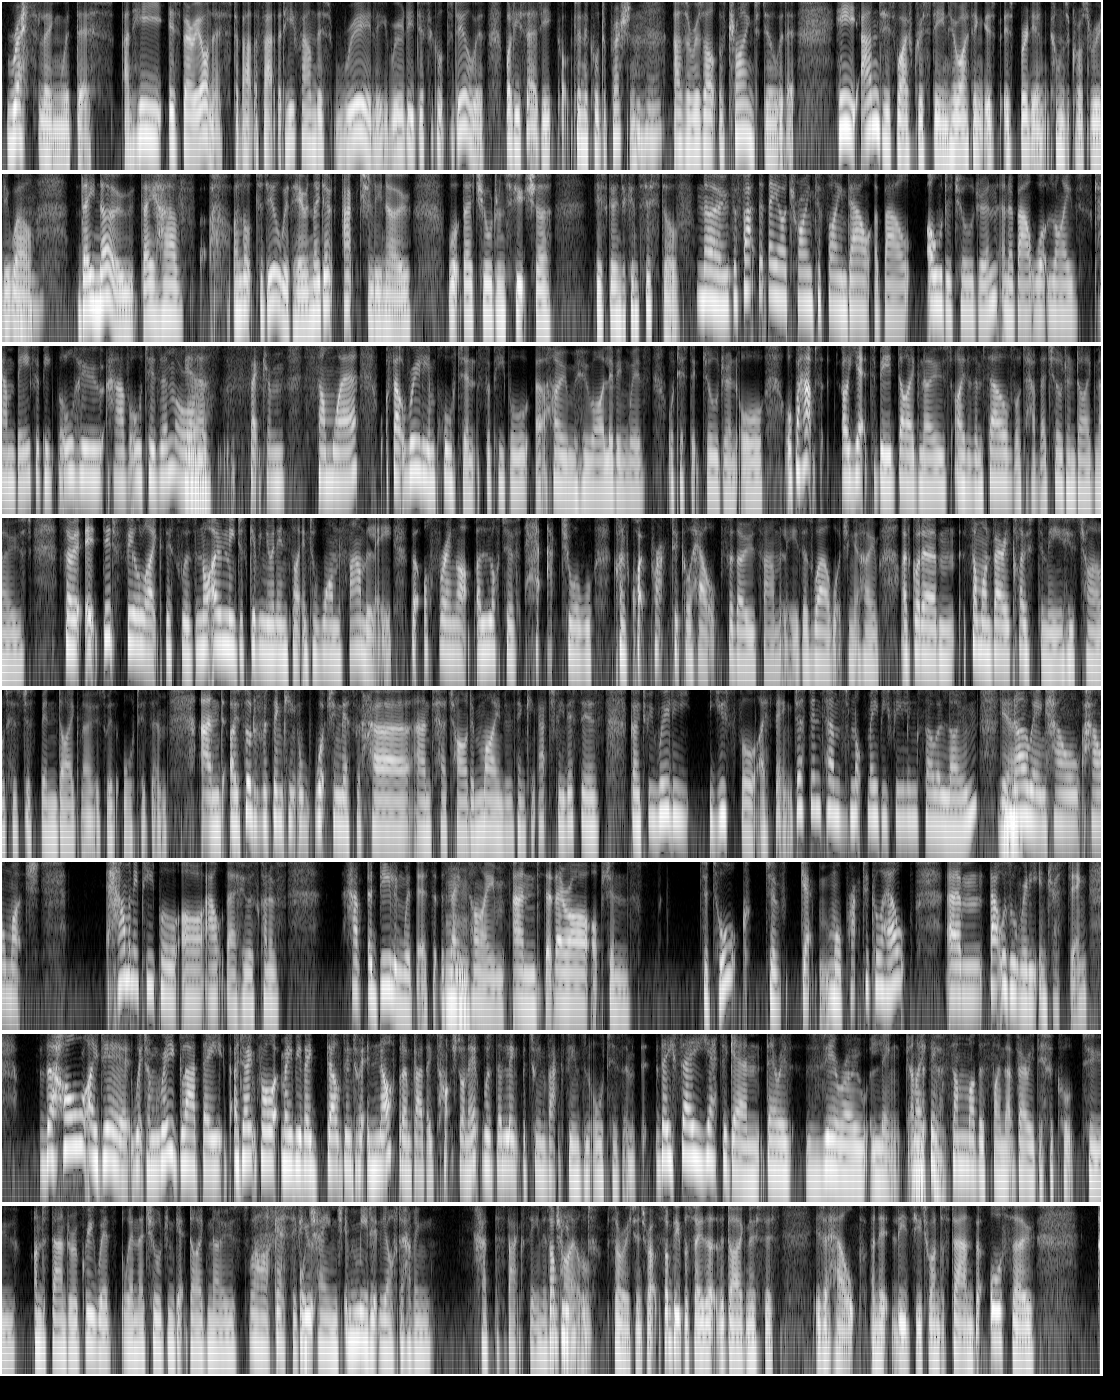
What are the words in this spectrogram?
wrestling with this. And he is very honest about the fact that he found this really, really difficult to deal with. Well, he says he got clinical depression Mhm. as a result of trying to deal with it. He and his wife Christine, who I think is is brilliant, comes across really well. They know they have a lot to deal with here, and they don't actually know what their children's future is going to consist of. No, the fact that they are trying to find out about older children and about what lives can be for people who have autism or on the s- spectrum somewhere felt really important for people at home who are living with autistic children or or perhaps are yet to be diagnosed either themselves or to have their children diagnosed. So it, it did feel like this was not only just giving you an insight into one family but offering up a lot of he- actual kind of quite practical help for those families as well watching at home. I've got um someone very close to me whose child has just been diagnosed with autism and I sort of was thinking watching this with her and her child in mind and thinking actually this is going to be really useful I think just in terms of not maybe feeling so alone Yeah. knowing how how much how many people are out there who is kind of have are dealing with this at the same Mm. time and that there are options to talk to get more practical help. Um, that was all really interesting. The whole idea, which I'm really glad they, I don't feel maybe they delved into it enough, but I'm glad they touched on it, was the link between vaccines and autism. They say yet again there is zero link. And I think some mothers find that very difficult to understand or agree with when their children get diagnosed Well, I guess if or you change immediately after having had this vaccine as some a child. people sorry to interrupt some people say that the diagnosis is a help and it leads you to understand but also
